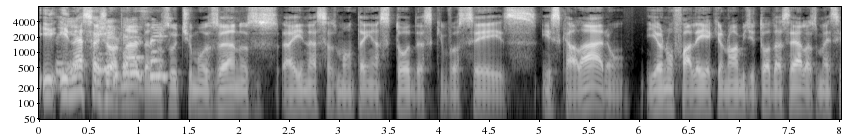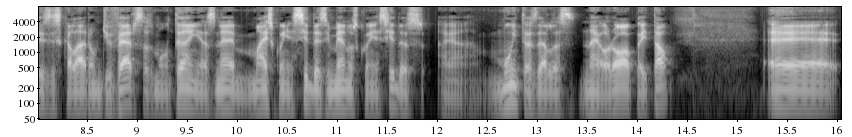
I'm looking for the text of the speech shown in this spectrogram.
E, e nessa jornada nos últimos anos, aí nessas montanhas todas que vocês escalaram, e eu não falei aqui o nome de todas elas, mas vocês escalaram diversas montanhas, né? Mais conhecidas e menos conhecidas, é, muitas delas na Europa e tal. É,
